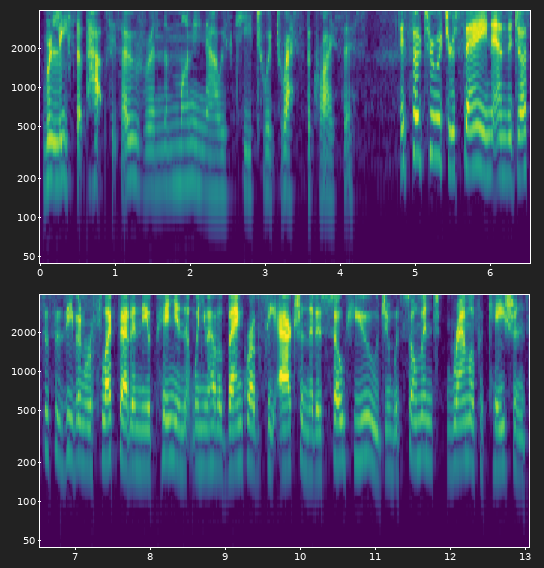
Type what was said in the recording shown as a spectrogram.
relief that perhaps it's over and the money now is key to address the crisis. It's so true what you're saying, and the justices even reflect that in the opinion that when you have a bankruptcy action that is so huge and with so many ramifications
